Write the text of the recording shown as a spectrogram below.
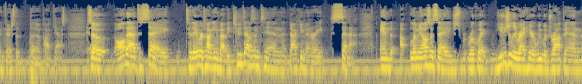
and finish the, the podcast. So, all that to say, today we're talking about the 2010 documentary Senna. And uh, let me also say, just real quick, usually right here we would drop in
